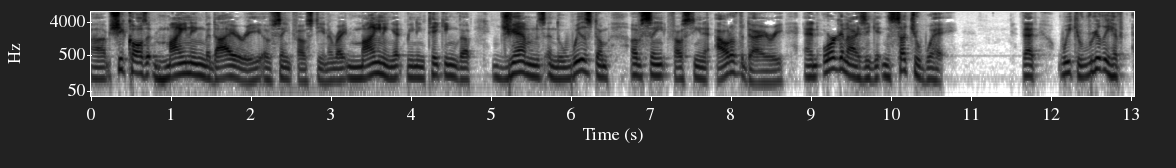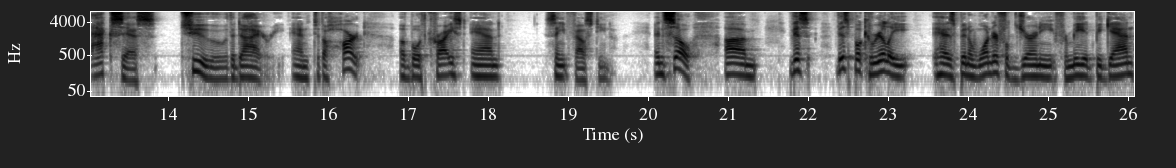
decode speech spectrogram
uh, she calls it mining the diary of Saint Faustina, right? Mining it, meaning taking the gems and the wisdom of Saint Faustina out of the diary and organizing it in such a way that we can really have access to the diary and to the heart of both Christ and Saint Faustina. And so, um, this this book really has been a wonderful journey for me. It began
